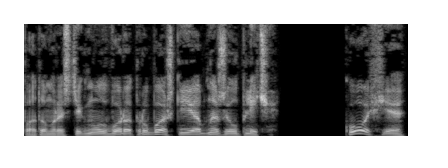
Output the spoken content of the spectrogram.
потом расстегнул ворот рубашки и обнажил плечи. «Кофе!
